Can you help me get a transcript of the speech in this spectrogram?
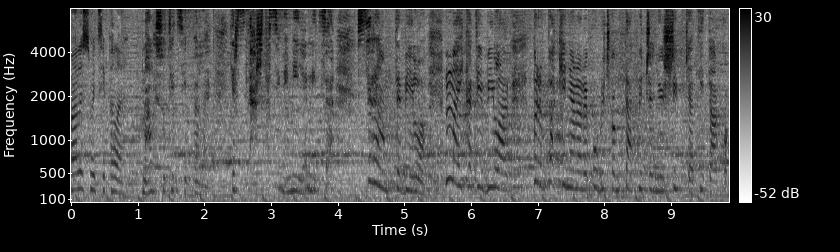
Mali su mi cipele. Mali su ti cipele, jer znaš da si mi miljenica. Sram te bilo. Majka ti je bila prvakinja na republičkom takmičenju i šipke, a ti tako.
